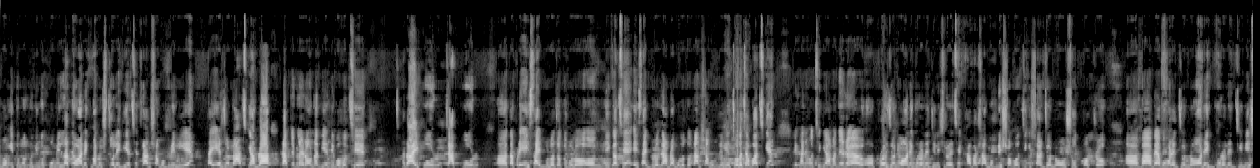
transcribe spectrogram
এবং ইতিমধ্যে কিন্তু কুমিল্লাতেও অনেক মানুষ চলে গিয়েছে ত্রাণ সামগ্রী নিয়ে। তাই এর জন্য আজকে আমরা রাত্রেবেলায় রওনা দিয়ে দিব হচ্ছে রায়পুর, চাঁদপুর তারপরে এই সাইডগুলো যতগুলো দিক আছে, এই সাইডগুলোতে আমরা মূলত ত্রাণ সামগ্রী নিয়ে চলে যাব আজকে। এখানে হচ্ছে কি আমাদের প্রয়োজনীয় অনেক ধরনের জিনিস রয়েছে, খাবার সামগ্রী সহ চিকিৎসার জন্য ওষুধপত্র বা ব্যবহারের জন্য অনেক ধরনের জিনিস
